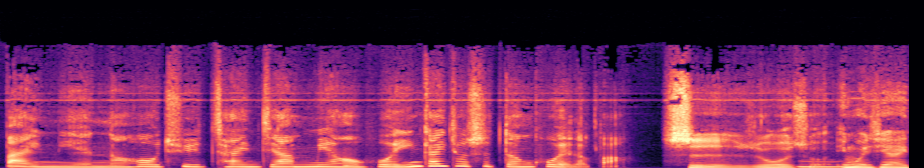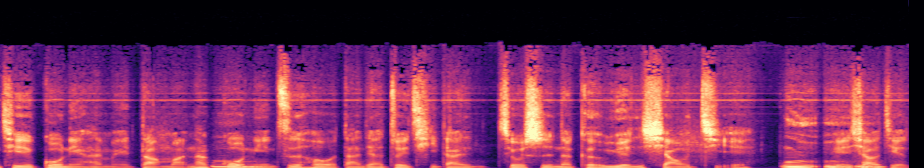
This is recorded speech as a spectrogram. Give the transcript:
拜年，然后去参加庙会，应该就是灯会了吧？是。如果说，嗯。因为现在其实过年还没到嘛，那过年之后，大家最期待就是那个元宵节。嗯，嗯元宵，节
